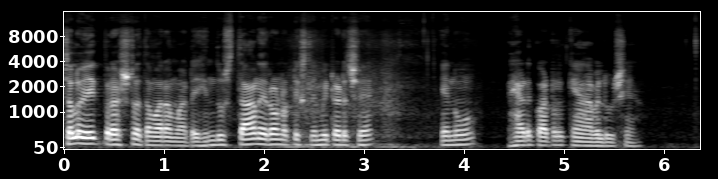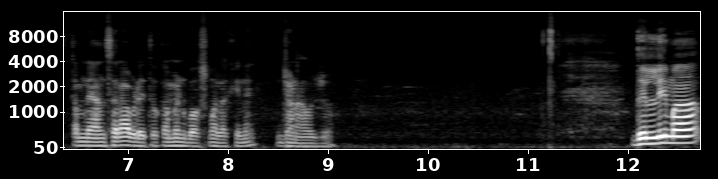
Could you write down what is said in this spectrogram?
ચલો એક પ્રશ્ન તમારા માટે. હિન્દુસ્તાન એરોનોટિક્સ લિમિટેડ છે, એનું હેડક્વાર્ટર ક્યાં આવેલું છે? તમને આન્સર આવડે તો કમેન્ટ બોક્સમાં લખીને જણાવજો. દિલ્હીમાં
